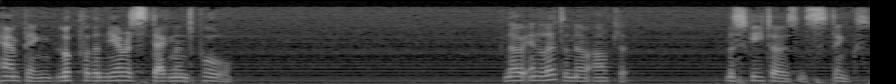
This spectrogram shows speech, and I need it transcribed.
camping, look for the nearest stagnant pool? No inlet and no outlet mosquitoes and stinks.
